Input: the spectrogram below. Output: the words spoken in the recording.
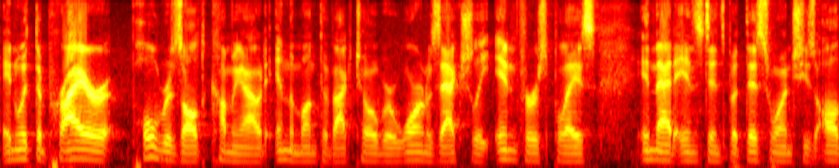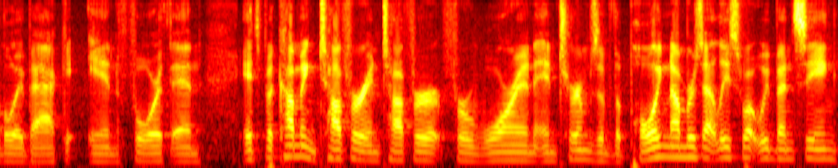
And with the prior poll result coming out in the month of October, Warren was actually in first place in that instance, but this one she's all the way back in fourth. And it's becoming tougher and tougher for Warren in terms of the polling numbers, at least what we've been seeing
